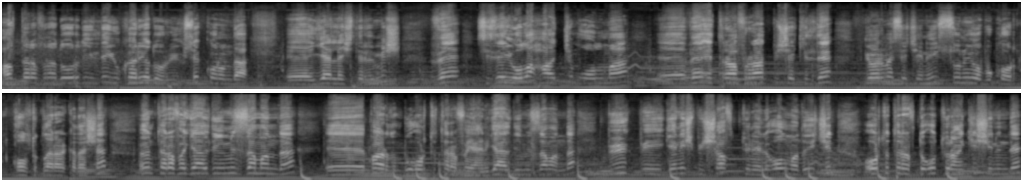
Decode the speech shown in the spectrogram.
alt tarafına doğru değil de yukarıya doğru yüksek konumda e, yerleştirilmiş ve size yola hakim olma e, ve etrafı rahat bir şekilde görme seçeneği sunuyor bu kol- koltuklar arkadaşlar. Ön tarafa geldiğimiz zaman da e, pardon bu orta tarafa yani geldiğimiz zaman da büyük bir geniş bir şaft tüneli olmadığı için orta tarafta oturan kişinin de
